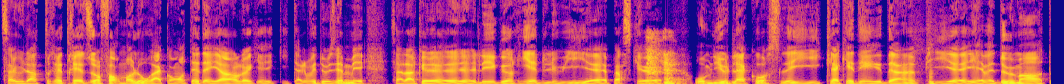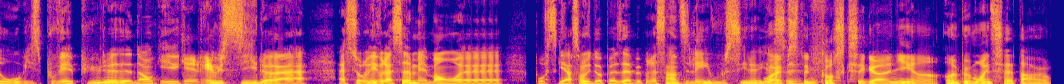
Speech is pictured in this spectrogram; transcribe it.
ça a eu l'air très, très dur. Formolo racontait d'ailleurs qu'il est arrivé deuxième, mais ça a l'air que les gars riaient de lui parce que au milieu de la course, là, il claquait des dents, puis il avait deux manteaux, puis il se pouvait plus. Là, donc, il a réussi là, à, survivre à ça. Mais bon, euh, pour ce garçon, il doit peser à peu près 110 livres aussi. Oui, c'est une course qui s'est gagnée en un peu moins de 7 heures.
